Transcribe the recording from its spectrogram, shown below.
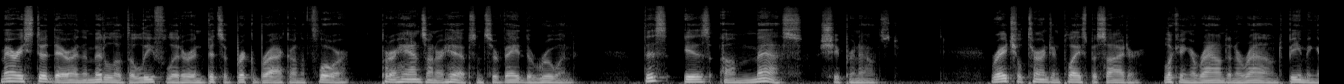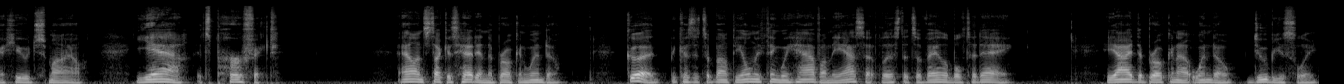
Mary stood there in the middle of the leaf litter and bits of bric-a-brac on the floor, put her hands on her hips, and surveyed the ruin. This is a mess, she pronounced. Rachel turned in place beside her, looking around and around, beaming a huge smile. Yeah, it's perfect. Alan stuck his head in the broken window. Good, because it's about the only thing we have on the asset list that's available today. He eyed the broken out window dubiously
